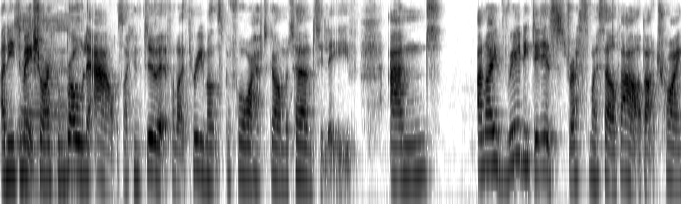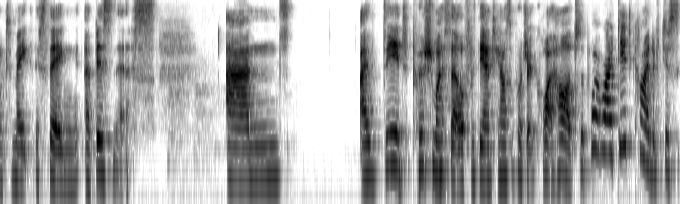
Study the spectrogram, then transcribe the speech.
I need to make sure I can roll it out so I can do it for like three months before I have to go on maternity leave. And and I really did stress myself out about trying to make this thing a business. And I did push myself with the anti-hustle project quite hard to the point where I did kind of just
